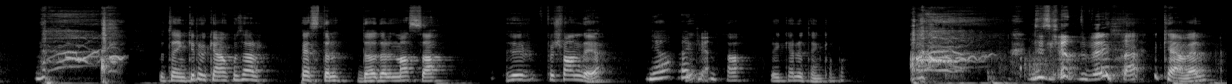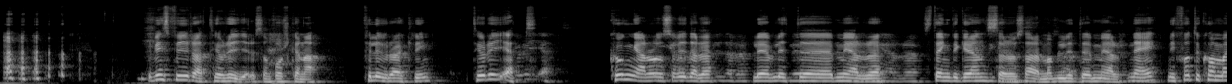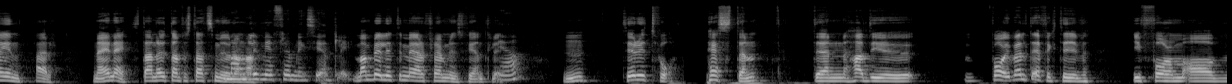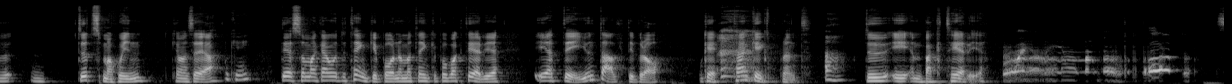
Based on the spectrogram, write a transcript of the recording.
Då tänker du kanske så här, pesten dödar en massa. Hur försvann det? Ja, verkligen. Ja, det kan du tänka på. Du ska inte berätta. Det kan jag väl. Det finns fyra teorier som forskarna förlurar kring. Teori 1. Kungar och så vidare blev lite mer stängde gränser och så här. Man blir lite mer, nej, ni får inte komma in här. Nej, nej, stanna utanför stadsmurarna. Man blir mer främlingsfientlig. Man blir lite mer främlingsfientlig. Ja. Mm. Teori 2. Pesten, den hade ju, var ju väldigt effektiv i form av dödsmaskin, kan man säga. Okej. Det som man kanske inte tänker på när man tänker på bakterier är att det är ju inte alltid bra. Okej, tankeexperiment. Ja. Du är en bakterie.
